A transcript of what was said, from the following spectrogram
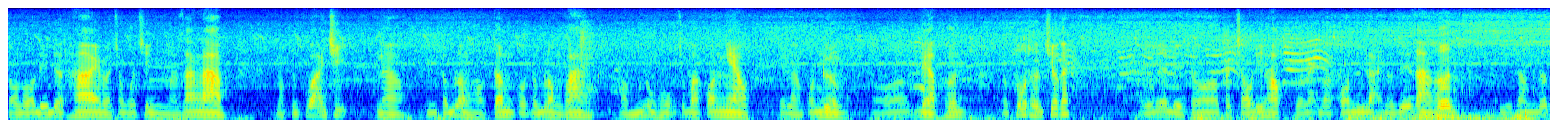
sau đó đến đợt 2 mà trong quá trình mà Giang làm. Mà quý cô anh chị nào, những tấm lòng hảo tâm, có tấm lòng vàng và muốn ủng hộ cho bà con nghèo để làm con đường nó đẹp hơn, nó tốt hơn trước ấy. Đấy, để cho các cháu đi học với lại bà con đi lại nó dễ dàng hơn thì Giang rất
